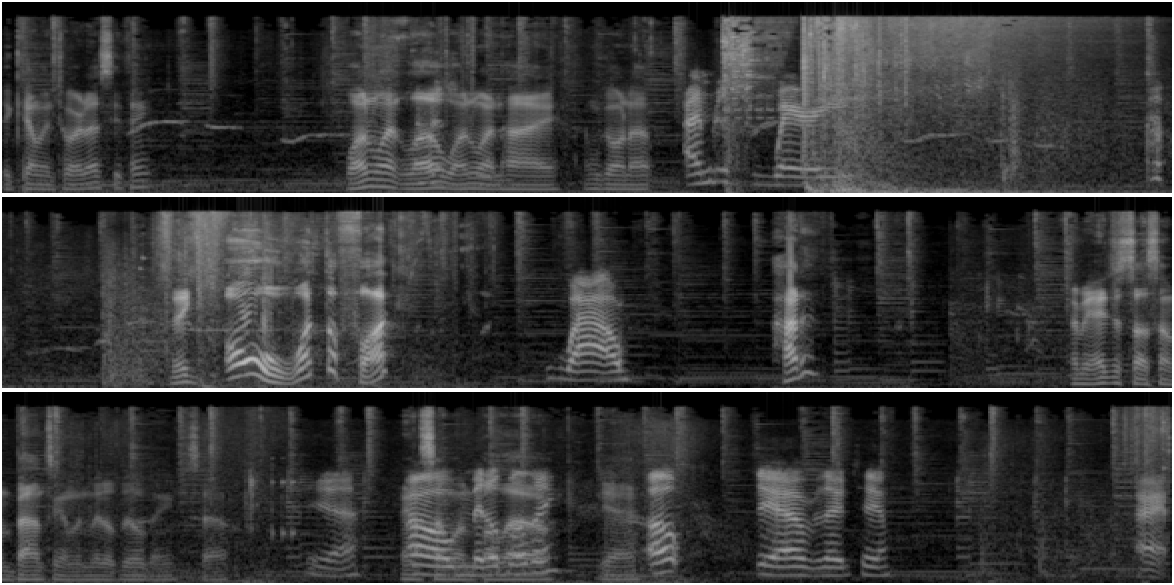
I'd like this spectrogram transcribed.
They coming toward us, you think? One went low, one went high. I'm going up. I'm just wary. They. Oh, what the fuck? Wow. How did? I mean, I just saw something bouncing on the middle building, so. Yeah. And oh, middle below. building? Yeah. Oh, yeah, over there too. Alright. Yeah,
